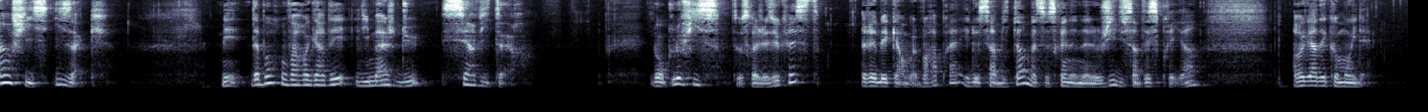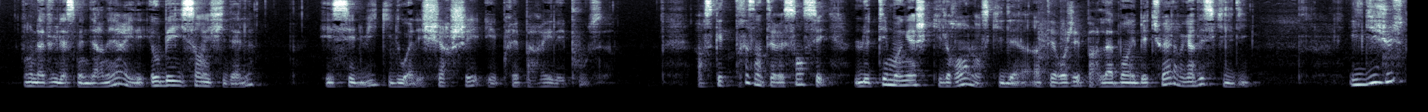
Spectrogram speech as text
un fils, Isaac. Mais d'abord, on va regarder l'image du serviteur. Donc le fils, ce serait Jésus-Christ. Rebecca, on va le voir après. Et le serviteur, bah, ce serait une analogie du Saint-Esprit. Hein. Regardez comment il est. On l'a vu la semaine dernière, il est obéissant et fidèle. Et c'est lui qui doit aller chercher et préparer l'épouse. Alors ce qui est très intéressant, c'est le témoignage qu'il rend lorsqu'il est interrogé par Laban et Bethuel. Regardez ce qu'il dit. Il dit juste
